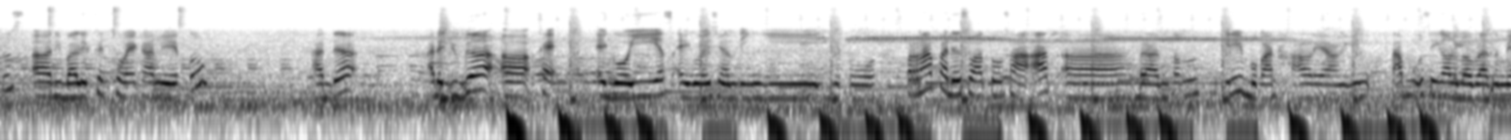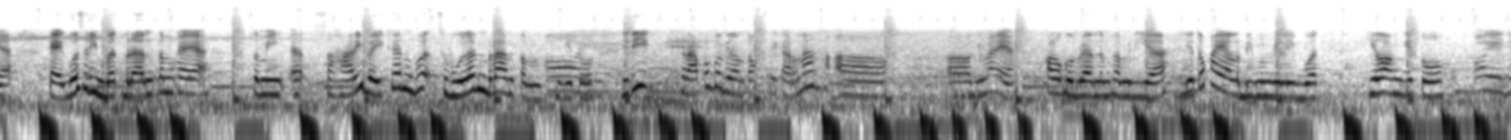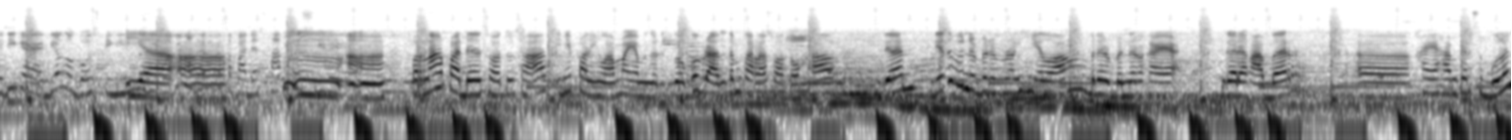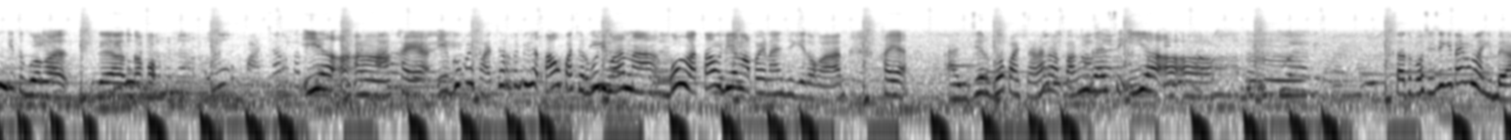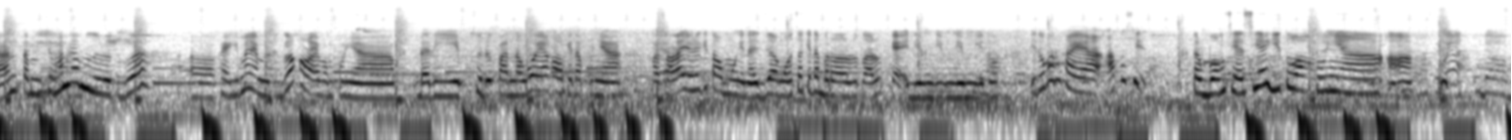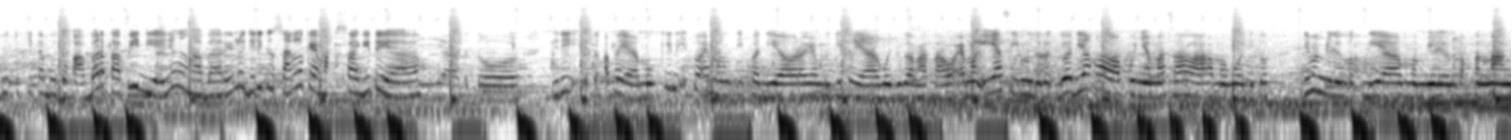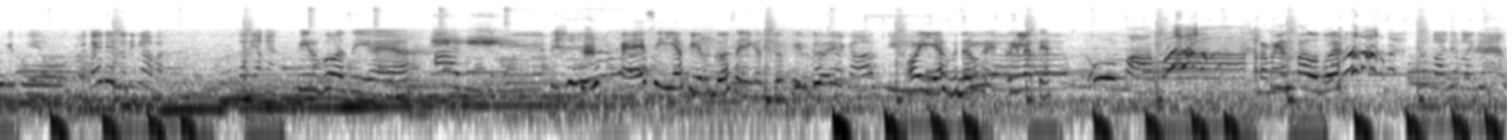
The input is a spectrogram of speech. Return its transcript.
terus uh, dibalik kecuekannya itu ada ada juga uh, kayak egois egois yang tinggi gitu. Pernah pada suatu saat uh, berantem ini bukan hal yang ini, tabu sih kalau berantem ya. Kayak gue sering banget berantem kayak seming eh, sehari baikan gue sebulan berantem oh, gitu. iya. jadi kenapa gue bilang toksik karena uh, uh, gimana ya kalau gue berantem sama dia dia tuh kayak lebih memilih buat hilang gitu oh ya jadi kayak dia ngeghosting gitu iya uh, tetap ada status mm, gitu. uh, uh. pernah pada suatu saat ini paling lama ya menurut gue gue berantem karena suatu hal dan dia tuh bener-bener hilang bener-bener kayak nggak ada kabar uh, kayak hampir sebulan gitu gue nggak nggak nggak kok. lu pacar tapi iya uh, uh, kayak ya gue punya pacar tapi nggak tahu pacar gue di iya, mana. gue nggak tahu dia ngapain aja gitu kan. Kayak anjir gue pacaran apa enggak sih? iya uh, uh, -mm satu posisi kita emang lagi berantem. Cuman kan menurut gue uh, kayak gimana ya? Menurut gue kalau emang punya dari sudut pandang gue ya kalau kita punya masalah yaudah kita omongin aja. Nggak usah kita berlarut-larut kayak diem diem diem gitu. Itu kan kayak apa sih terbuang sia-sia gitu waktunya. Uh, udah butuh kita butuh kabar tapi dianya nggak ngabarin lo. Jadi kesan lo kayak maksa gitu ya? Iya betul jadi itu apa ya mungkin itu emang tipe dia orang yang begitu ya gue juga nggak tahu. Emang iya sih menurut gue dia kalau punya masalah sama gue gitu dia memilih untuk dia memilih untuk tenang gitu. Iya. Katanya dia zodiaknya apa? Zodiaknya Virgo sih kayak anjir. Kayak sih iya Virgo saya ingat gue Virgo, ya. oh iya bener relate ya? Uh parah. Kena mental gue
